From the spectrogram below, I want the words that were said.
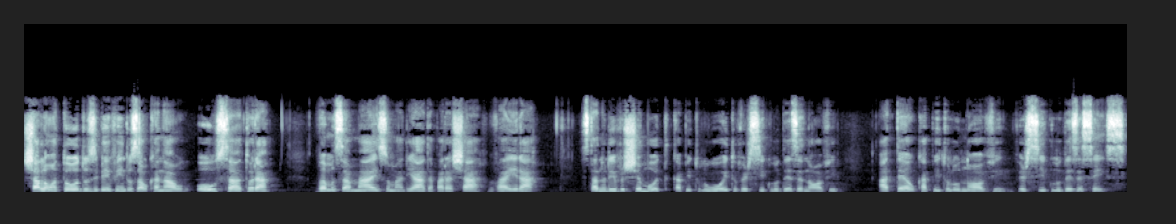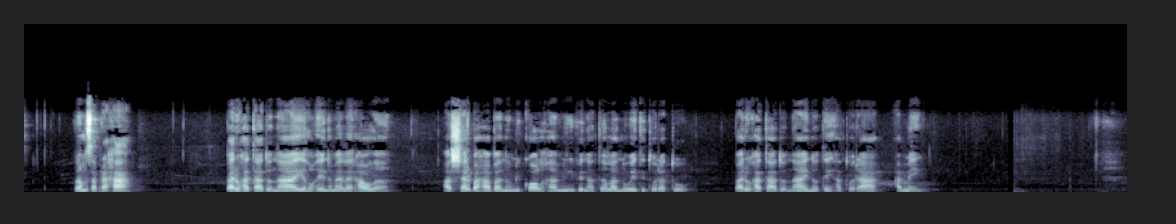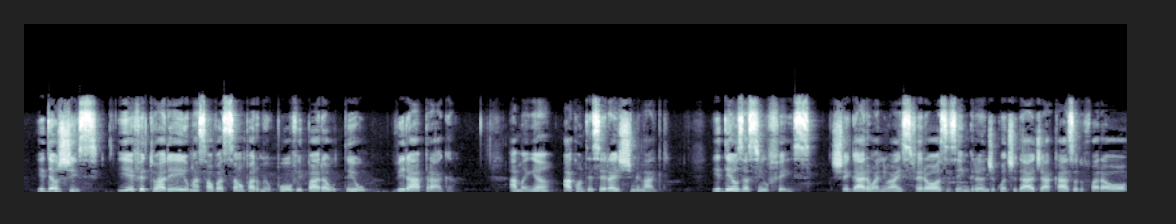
Shalom a todos e bem-vindos ao canal Ouça a Torá. Vamos a mais uma aliada para Shah Vairá. Está no livro Shemot, capítulo 8, versículo 19, até o capítulo 9, versículo 16. Vamos abrahar? Para o Ratadonai Eloheinu Meler Haolam. Asher Barrabanu Mikol Ramin Venatan Lanu Et Toratou. Para o Ratadonai Noten Hatorá. Amém. E Deus disse: E efetuarei uma salvação para o meu povo e para o teu virá a praga. Amanhã acontecerá este milagre. E Deus assim o fez. Chegaram animais ferozes em grande quantidade à casa do Faraó,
